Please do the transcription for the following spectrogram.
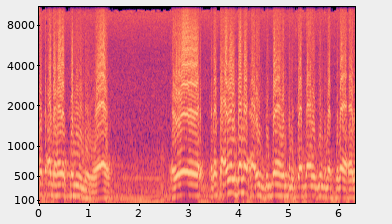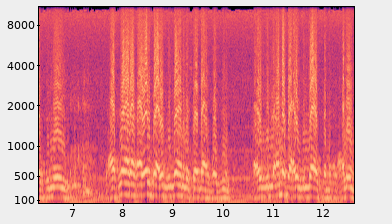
rakcada hore kaliile waayo raka awalbana acuud bilahi min shayaan rajim marsadaa ala sameey waxaa sidaa raka awalba acuud bilahi min shayaan rajim acuud bi amaka acuud billahi samiic alcaliim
